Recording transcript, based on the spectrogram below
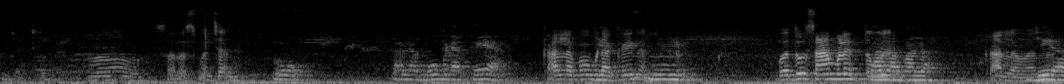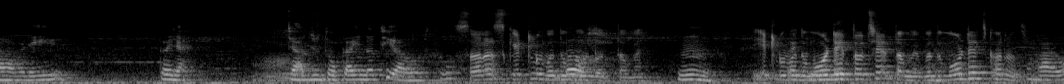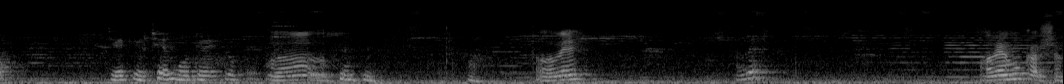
પૂજા થઈ હા સરસ મજાની. હો કાલા બોબડા કર્યા. કાલા બોબડા કર્યા? બધું સાંભળે જ કાલા તમારે વાલા. કાલા જે આવડે કર્યા. જાજુ તો કાંઈ નથી આવડતું. સરસ કેટલું બધું બોલો તમે. હમ. એટલું બધું મોઢે તો છે તમે બધું મોઢે જ કરો છો. હા. જેટલું છે મોઢે એટલું. હા. તો હવે? હવે? હવે શું કરશો?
